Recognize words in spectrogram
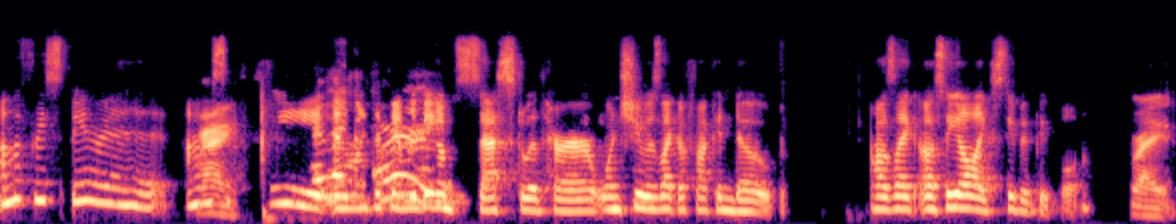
I'm a free spirit. I'm right. so sweet. Like and like her. the family being obsessed with her when she was like a fucking dope. I was like, oh, so y'all like stupid people. Right.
